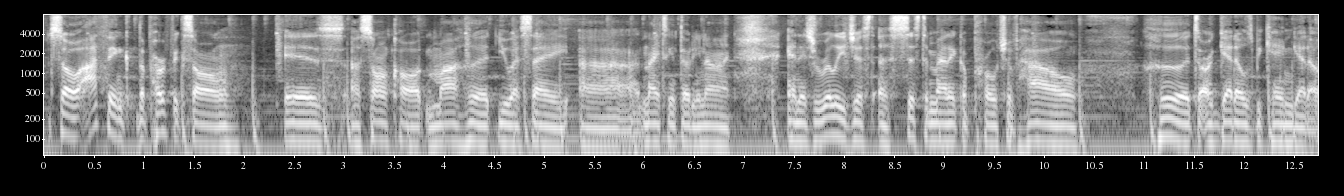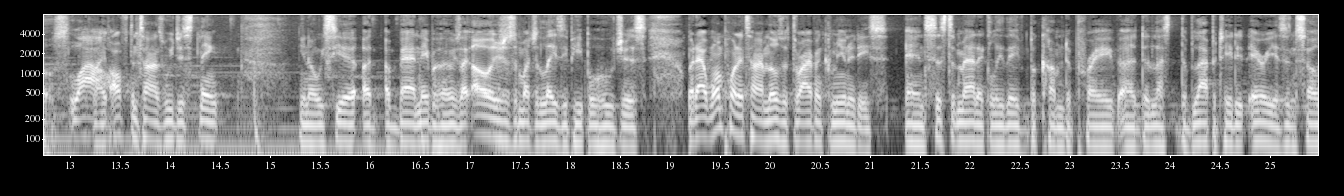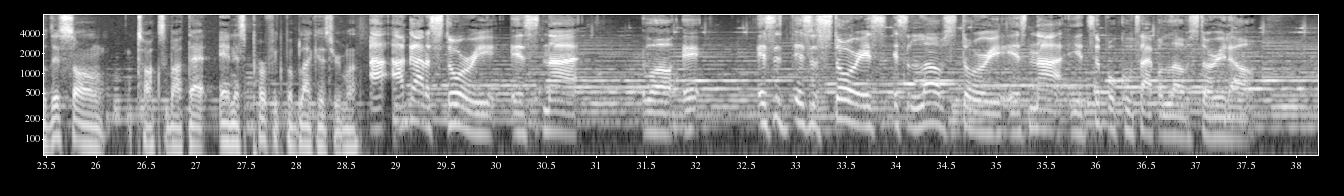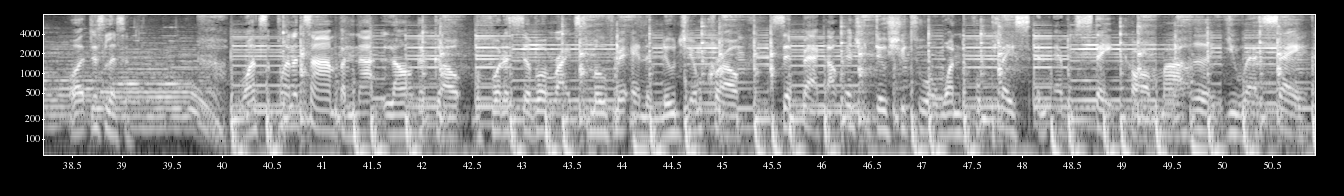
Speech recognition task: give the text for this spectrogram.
So I think the perfect song is a song called My Hood USA, uh, 1939. And it's really just a systematic approach of how hoods or ghettos became ghettos. Wow. Like oftentimes we just think, you know, we see a, a, a bad neighborhood. It's like, oh, there's just a bunch of lazy people who just. But at one point in time, those are thriving communities, and systematically they've become depraved, uh, dilapidated areas. And so this song talks about that, and it's perfect for Black History Month. I, I got a story. It's not well. It, it's a, it's a story. It's it's a love story. It's not your typical type of love story though. Well, just listen. Once upon a time, but not long ago, before the civil rights movement and the new Jim Crow. Sit back, I'll introduce you to a wonderful place in every state called My Hood, USA.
